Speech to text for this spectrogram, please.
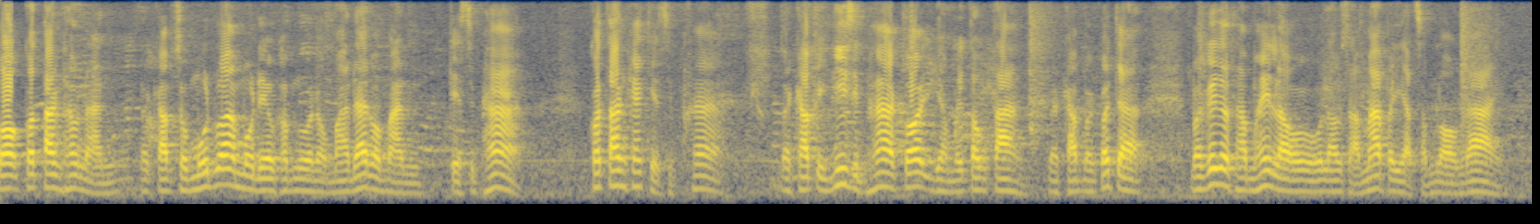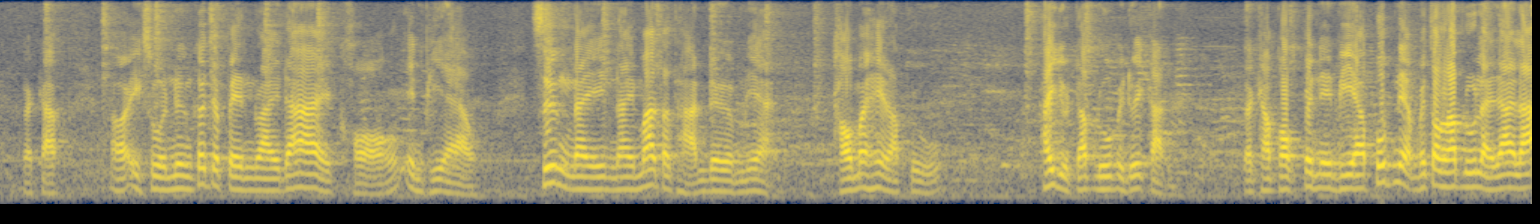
ก็ก็ตั้งเท่านั้นนะครับสมมุติว่าโมเดลคำนวณออกมาได้ประมาณ 75 ก็ตั้งแค่ 75นะครับอีก 25 ก็ยังไม่ต้องตั้งนะครับมันก็จะมันก็จะทำให้เราเราสามารถประหยัดสำรองได้นะครับอีกส่วนหนึ่งก็จะเป็นรายได้ของ NPL ซึ่งในในมาตรฐานเดิมเนี่ยเขาไม่ให้รับรู้ ให้หยุดรับรู้ไปด้วยกัน นะครับพอเป็น NPL ปุ๊บเนี่ยไม่ต้องรับรู้รายได้ละ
